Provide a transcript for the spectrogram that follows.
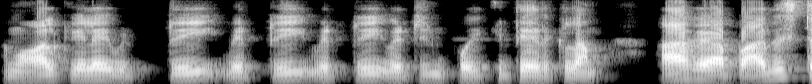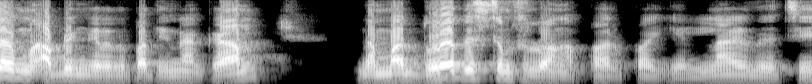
நம்ம வாழ்க்கையில வெற்றி வெற்றி வெற்றி வெற்றின்னு போய்க்கிட்டே இருக்கலாம். ஆக அப்போ அதிர்ஷ்டம் அப்படிங்கிறது பார்த்தீங்கன்னாக்கா நம்ம துரதிர்ஷ்டம் சொல்லுவாங்க. பாருப்பா எல்லாம் இருந்துச்சு.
